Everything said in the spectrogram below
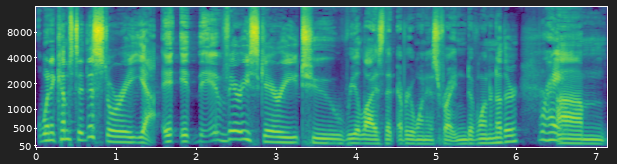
when it comes to this story, yeah, it, it, it very scary to realize that everyone is frightened of one another. Right. Um,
